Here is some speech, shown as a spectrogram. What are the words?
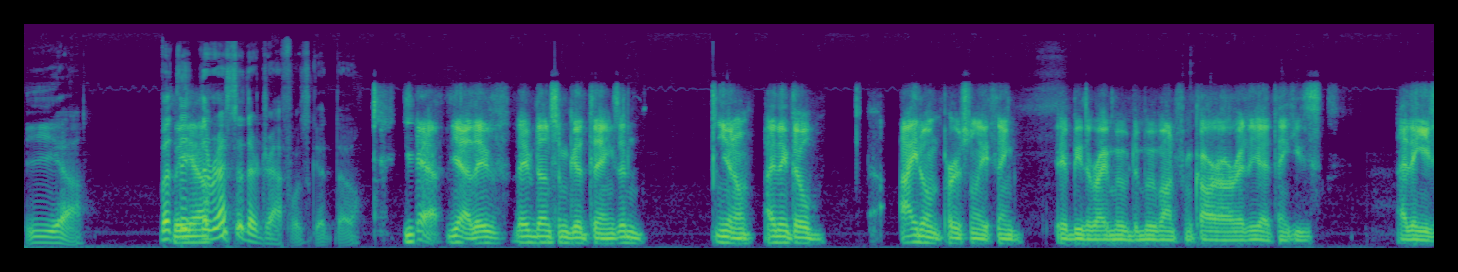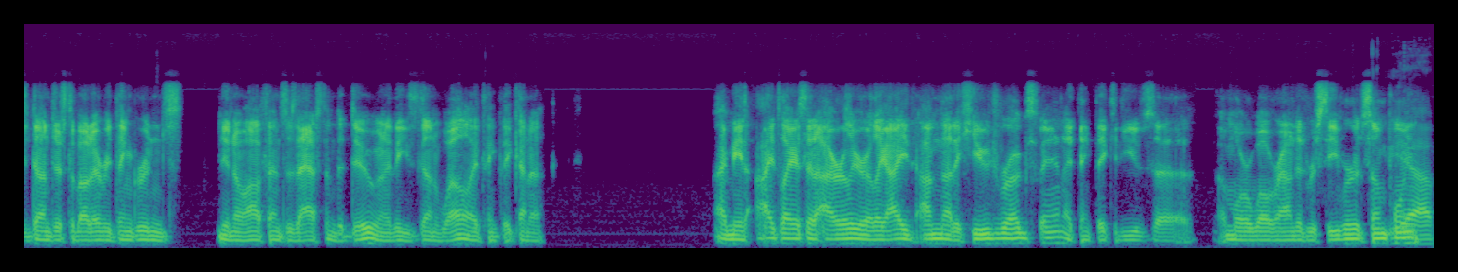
yeah. But But the, yeah. the rest of their draft was good though. Yeah, yeah, they've they've done some good things, and you know, I think they'll. I don't personally think it'd be the right move to move on from Carr already. I think he's, I think he's done just about everything Gruden's you know offense has asked him to do, and I think he's done well. I think they kind of. I mean, I like I said earlier, like I I'm not a huge Ruggs fan. I think they could use a, a more well-rounded receiver at some point. Yeah.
